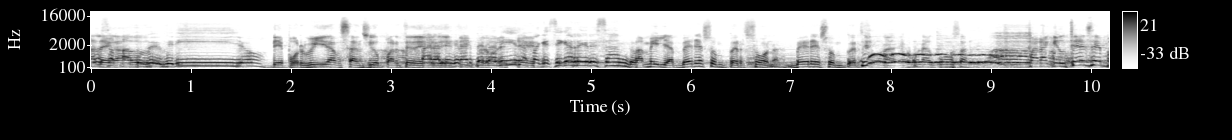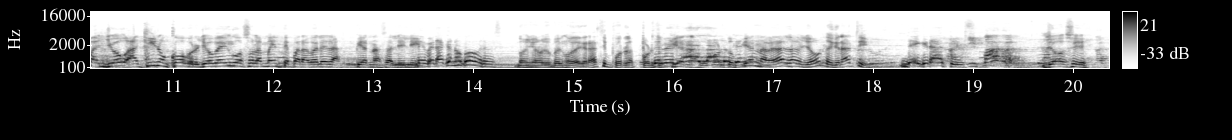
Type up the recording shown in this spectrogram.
alegado de brillo. de por vida, pues, han sido parte de, Para de ti, alegrarte pero la es vida, que- para que sigas regresando. Familia, ver eso en persona, ver eso en persona es una cosa. Para que ustedes sepan, yo aquí no cobro, yo vengo solamente para verle las piernas a Lili. ¿De verdad que no cobras? No, yo, yo vengo de gratis por, las- por ¿De tus piernas, Lalo, por tus piernas, no? ¿verdad? Lalo? Yo, de gratis. De gratis. Yo sí. ¿Cómo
